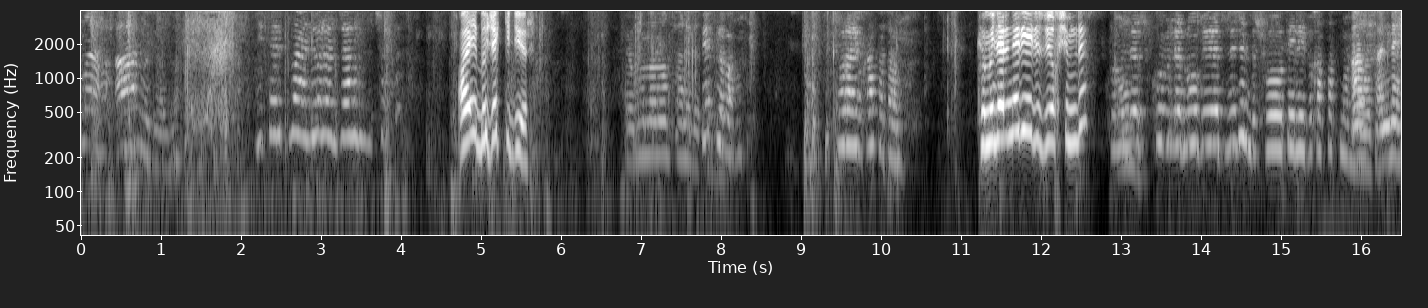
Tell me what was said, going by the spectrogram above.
Buna ağır mı diyorsun? Yeter İsmail yoran canımız çıksın. ay böcek gidiyor. Ben bundan on tane götürdüm. Bekle bakın. Şurayı bir kapatalım. Kömürleri nereye diziyor şimdi? Kömürler, şu kömürlerin olduğu yere düzeceğim de şu deliği bir kapatmam Al lazım. anne.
